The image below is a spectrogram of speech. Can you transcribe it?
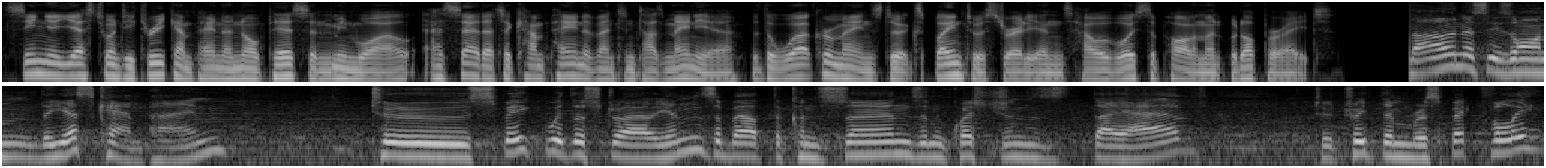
Senior Yes 23 campaigner Noel Pearson, meanwhile, has said at a campaign event in Tasmania that the work remains to explain to Australians how a voice to Parliament would operate. The onus is on the Yes campaign to speak with Australians about the concerns and questions they have to treat them respectfully,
